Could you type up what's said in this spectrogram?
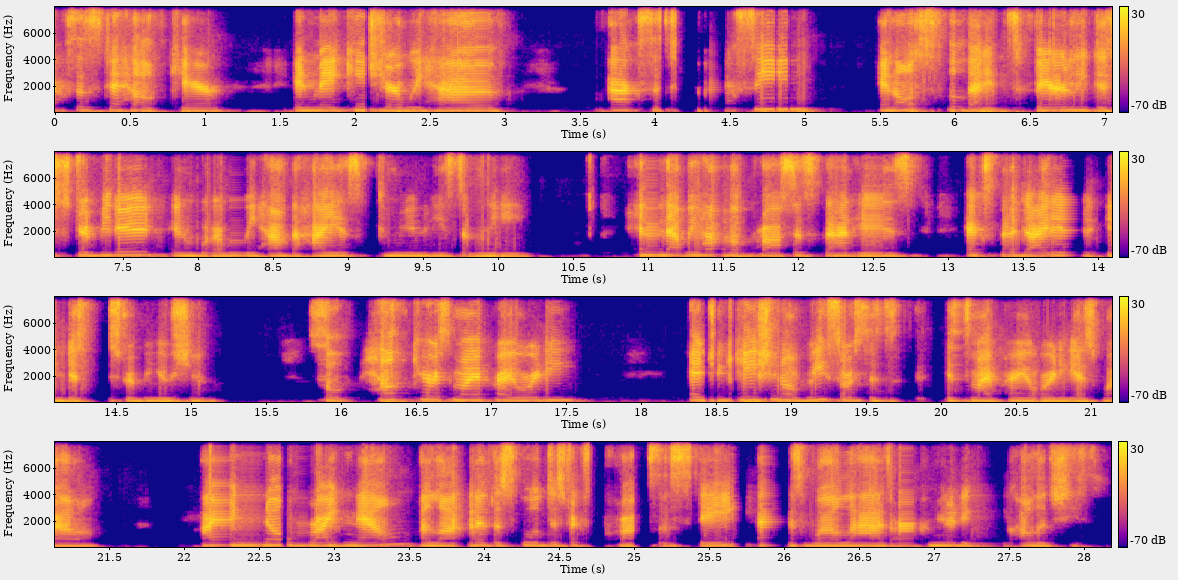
access to healthcare, and making sure we have access to vaccine and also that it's fairly distributed in where we have the highest communities of need, and that we have a process that is expedited in distribution. So, healthcare is my priority. Educational resources is my priority as well. I know right now a lot of the school districts across the state, as well as our community colleges,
